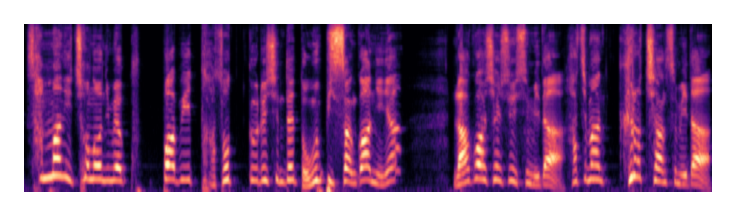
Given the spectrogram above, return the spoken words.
32,000원이면 국밥이 다섯 그릇인데 너무 비싼 거 아니냐? 라고 하실 수 있습니다. 하지만 그렇지 않습니다.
